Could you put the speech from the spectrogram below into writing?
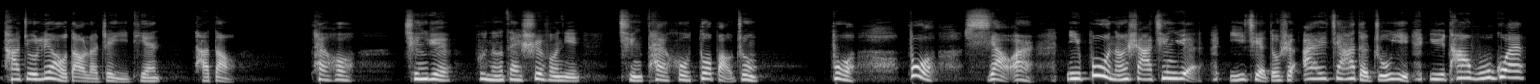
他就料到了这一天。他道：“太后，清月不能再侍奉您，请太后多保重。”不，不，小二，你不能杀清月，一切都是哀家的主意，与他无关。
